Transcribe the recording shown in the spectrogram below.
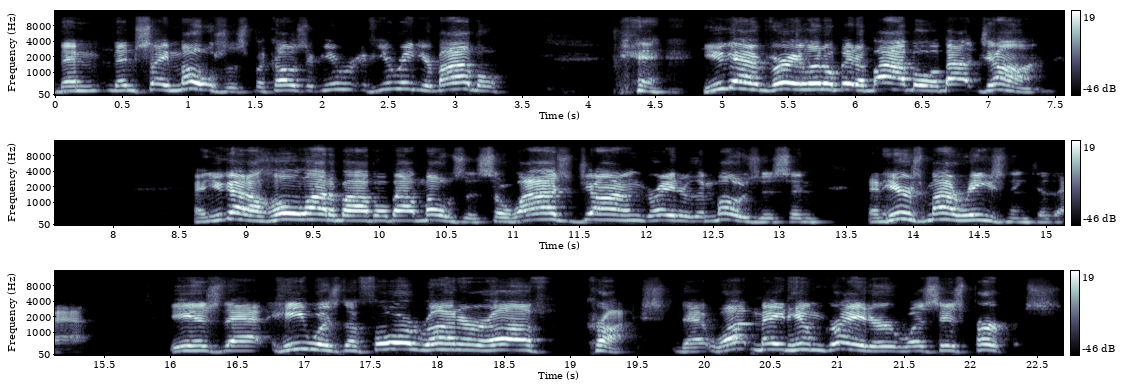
than, than say Moses? Because if you, if you read your Bible, you got a very little bit of Bible about John. And you got a whole lot of Bible about Moses. So why is John greater than Moses? And, and here's my reasoning to that is that he was the forerunner of Christ, that what made him greater was his purpose.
